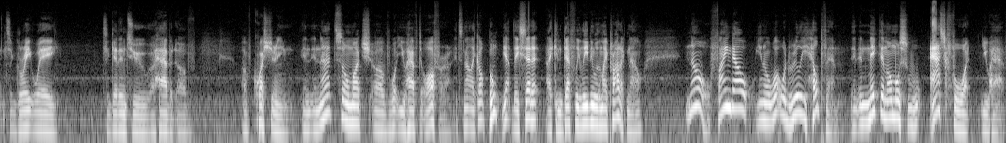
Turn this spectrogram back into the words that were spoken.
It's a great way to get into a habit of of questioning and, and not so much of what you have to offer. It's not like, oh, boom, yep, they said it. I can definitely lead in with my product now. No, find out, you know, what would really help them and, and make them almost ask for what you have.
